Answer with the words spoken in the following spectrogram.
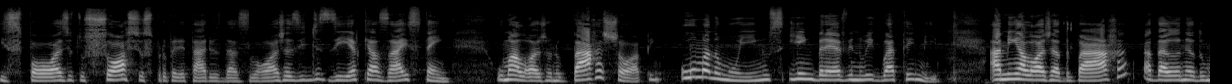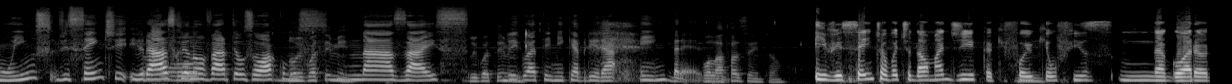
Espósito, sócios proprietários das lojas, e dizer que as AIS têm uma loja no Barra Shopping, uma no Moinhos e em breve no Iguatemi. A minha loja é do Barra, a da Ana é do Moinhos. Vicente, irás Vou renovar teus óculos nas AIS do Iguatemi. do Iguatemi, que abrirá em breve. Vou lá fazer então. E Vicente, eu vou te dar uma dica, que foi hum. o que eu fiz agora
